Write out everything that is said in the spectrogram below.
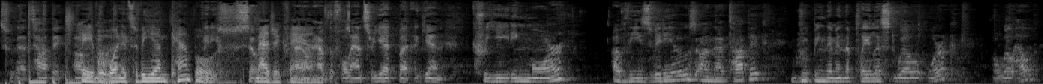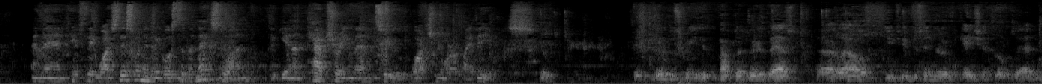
to that topic. Of Hey everyone, my it's VM Campos. So Magic fan. I don't have the full answer yet, but again, creating more of these videos on that topic, grouping them in the playlist will work or will help. And then if they watch this one and then it goes to the next one, again, I'm capturing them to watch more of my videos. A screen that popped up there that asked, uh, allow YouTube to send notifications. What was that?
